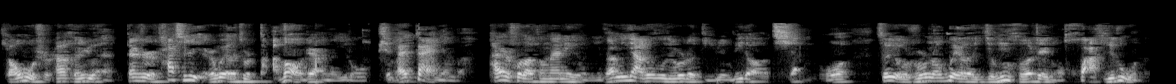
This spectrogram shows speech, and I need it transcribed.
条布市，它很远，但是它其实也是为了就是打造这样的一种品牌概念吧。还是说到刚才那个问题，咱们亚洲足球的底蕴比较浅薄，所以有时候呢，为了迎合这种话题度呢，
